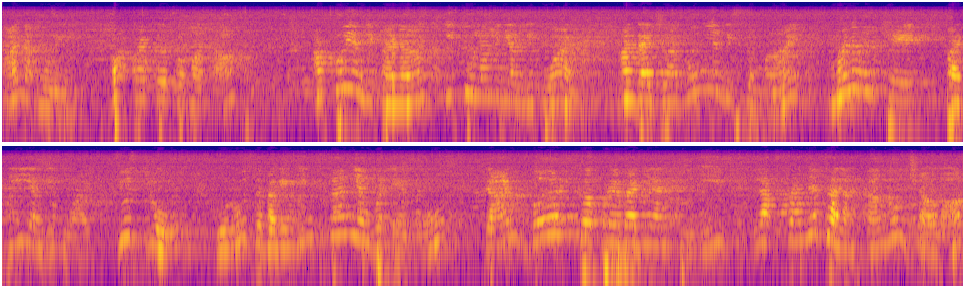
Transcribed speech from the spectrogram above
anak murid. Bak kata pepatah, apa yang ditanam, itulah yang dituai. Andai jagung yang disemai, mana mungkin padi yang dituai. Justru, guru sebagai insan yang berilmu dan berkepribadian tinggi, laksanakanlah tanggungjawab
